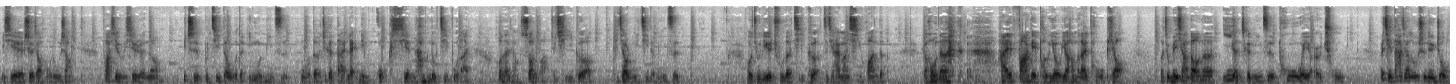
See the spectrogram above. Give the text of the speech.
一些社交活动上，发现有一些人呢一直不记得我的英文名字，我的这个 dialect name 广线他们都记不来。后来想算了吧，就起一个比较容易记的名字，然后就列出了几个自己还蛮喜欢的，然后呢 还发给朋友要他们来投票。啊，就没想到呢，伊恩这个名字突围而出，而且大家都是那种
